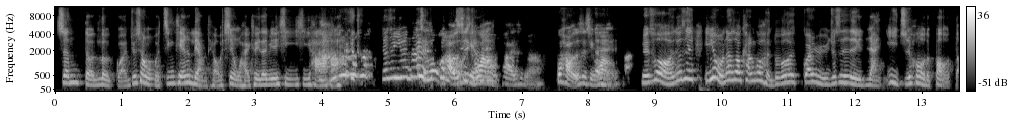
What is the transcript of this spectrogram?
真的乐观，就像我今天两条线，我还可以在那边嘻嘻哈哈，就是因为那时候不好的事情忘很快是吗？不好的事情忘很快，没错，就是因为我那时候看过很多关于就是染疫之后的报道，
